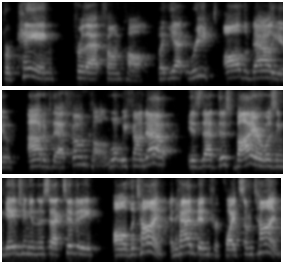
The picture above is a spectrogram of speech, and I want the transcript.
for paying for that phone call, but yet reaped all the value out of that phone call. And what we found out is that this buyer was engaging in this activity all the time and had been for quite some time.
